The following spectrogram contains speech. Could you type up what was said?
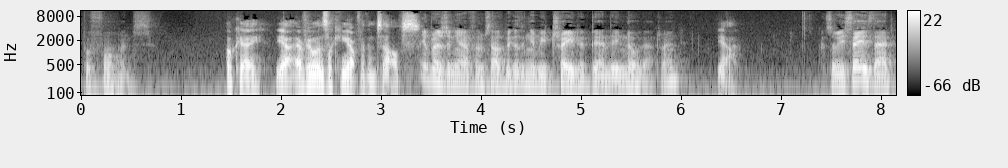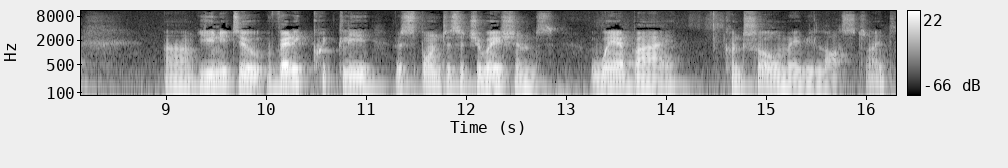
performance. Okay. Yeah. Everyone's looking out for themselves. Everyone's looking out for themselves because they're going to be traded, then they know that, right? Yeah. So he says that um, you need to very quickly respond to situations whereby control may be lost, right?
